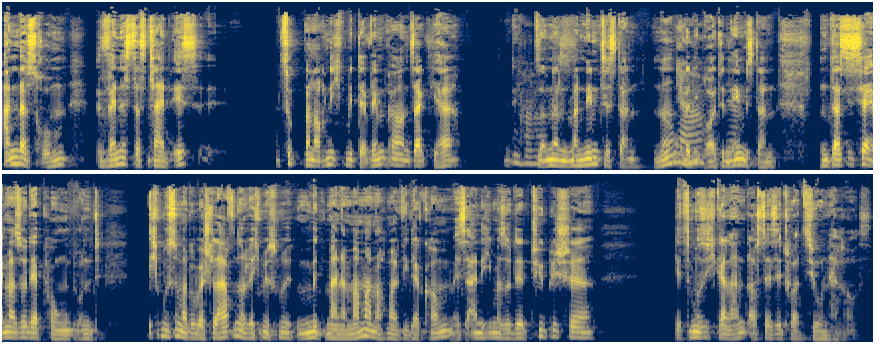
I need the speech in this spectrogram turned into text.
andersrum. Wenn es das Kleid ist, zuckt man auch nicht mit der Wimper und sagt, ja, Ja, sondern man nimmt es dann, ne? Ja, Oder die Bräute ja. nehmen es dann. Und das ist ja immer so der Punkt. Und ich muss noch mal drüber schlafen oder ich muss mit, meiner Mama noch mal wiederkommen, ist eigentlich immer so der typische, jetzt muss ich galant aus der Situation heraus.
